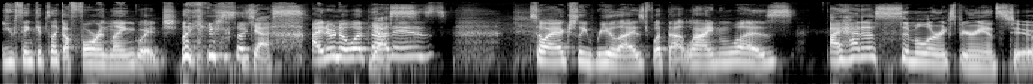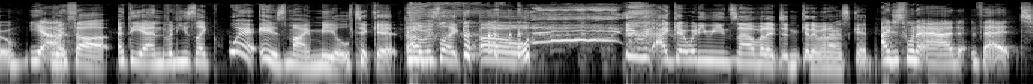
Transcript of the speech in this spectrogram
you think it's like a foreign language. Like you're just like, Yes. I don't know what that Yes. is. So I actually realized what that line was. I had a similar experience too. Yeah. With uh at the end when he's like, "Where is my meal ticket?" I was like, "Oh." I get what he means now, but I didn't get it when I was a kid. I just want to add that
